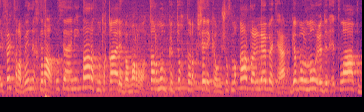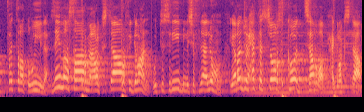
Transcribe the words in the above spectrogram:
الفترة بين اختراق وثاني صارت متقاربة مرة. صار ممكن تخترق شركة ونشوف مقاطع لعبتها قبل موعد الإطلاق بفترة طويلة. زي ما صار مع Rockstar في Grand والتسريب اللي شفناه لهم. يا رجل حتى ال source code تسرب حق Rockstar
